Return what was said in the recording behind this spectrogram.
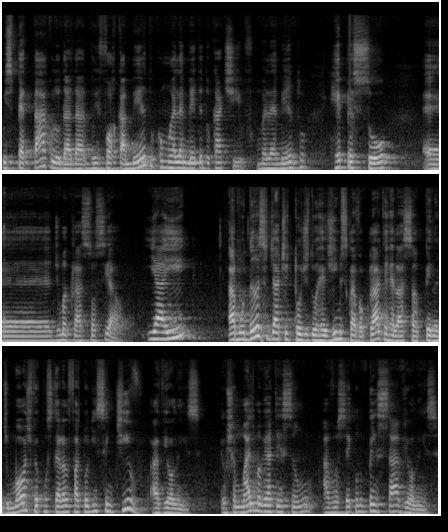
o espetáculo da, da, do enforcamento como um elemento educativo, como um elemento repressor é, de uma classe social. E aí, a mudança de atitude do regime escravocrata em relação à pena de morte foi considerada um fator de incentivo à violência. Eu chamo mais uma vez a atenção a você quando pensar a violência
